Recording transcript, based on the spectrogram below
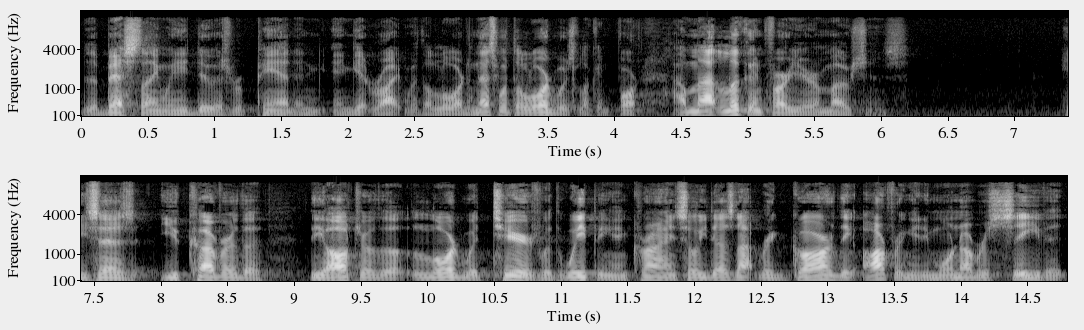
The best thing we need to do is repent and, and get right with the Lord. And that's what the Lord was looking for. I'm not looking for your emotions. He says, You cover the, the altar of the Lord with tears, with weeping and crying. So he does not regard the offering anymore, nor receive it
